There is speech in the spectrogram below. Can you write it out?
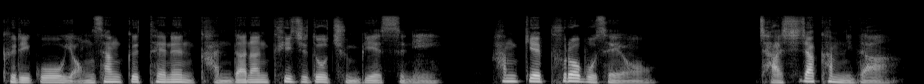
그리고 영상 끝에는 간단한 퀴즈도 준비했으니 함께 풀어보세요. 자, 시작합니다.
